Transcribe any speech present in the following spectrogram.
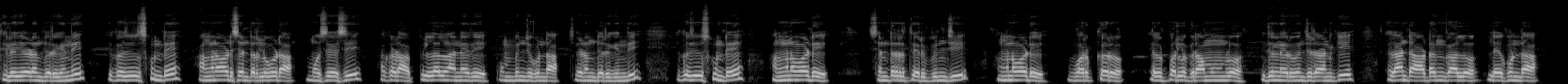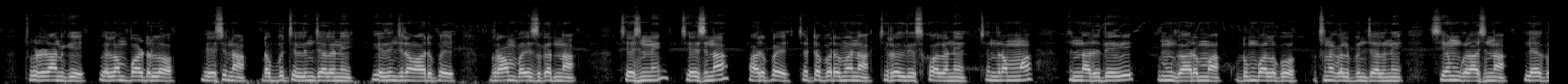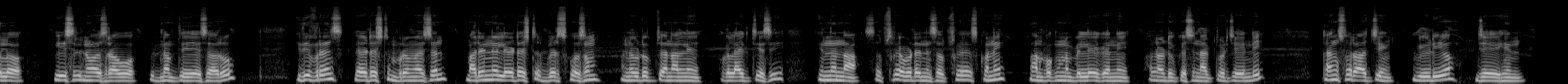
తెలియజేయడం జరిగింది. ఇక చూసుకుంటే అంగన్వాడీ సెంటర్లు కూడా మూసేసి అక్కడ పిల్లలను అనేది పంపించకుండా చేయడం జరిగింది. ఇక చూసుకుంటే అంగన్వాడీ సెంటర్ తెరిపించి అంగన్వాడీ వర్కరు హెల్పర్లు గ్రామంలో విధులు నిర్వహించడానికి ఎలాంటి ఆటంకాలు లేకుండా చూడడానికి వెల్లంపాటులో వేసిన డబ్బు చెల్లించాలని వేధించిన వారిపై గ్రామ బహిష్కరణ చేసిన చేసిన వారిపై చట్టపరమైన చర్యలు తీసుకోవాలని చంద్రమ్మ ఎన్. హరిదేవి ఎం. గారమ్మ కుటుంబాలకు రక్షణ కల్పించాలని సీఎంకు రాసిన లేఖలో వి. శ్రీనివాసరావు విజ్ఞప్తి చేశారు. ఇది ఫ్రెండ్స్ లేటెస్ట్ ఇన్ఫర్మేషన్. మరిన్ని లేటెస్ట్ అప్డేట్స్ కోసం మన యూట్యూబ్ ఛానల్ని ఒక లైక్ చేసి కిందన్న సబ్స్క్రైబ్ బటన్ని సబ్స్క్రైబ్ చేసుకొని దాని పక్కన బెల్ ఐకాన్ని ఆ నోటిఫికేషన్ యాక్టివేట్ చేయండి. థ్యాంక్స్ ఫర్ వాచింగ్ వీడియో జై హింద్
